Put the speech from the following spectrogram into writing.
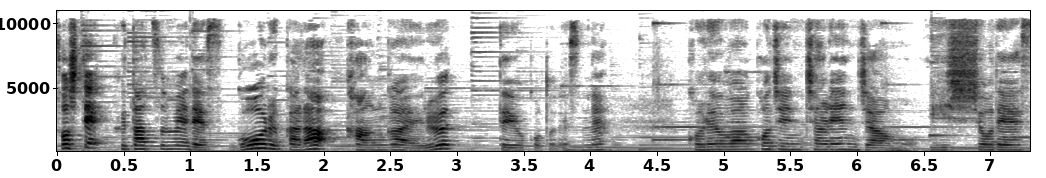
そして2つ目です。ゴールから考えるっていうことですね。これは個人チャレンジャーも一緒です。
